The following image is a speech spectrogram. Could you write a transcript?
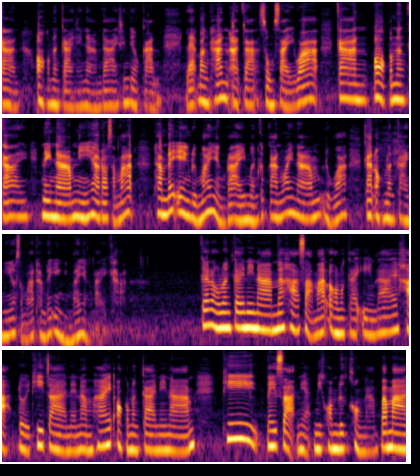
การออกกำลังกายในน้ำได้เช่นเดียวกัน และบางท่านอาจจะสงสัยว่าการออกกำลังกายในน้ำนี้ค่ะเราสามารถทำได้เองหรือไม่อย่างไร เหมือนกับการว่ายน้ำหรือว่าการออกกำลังกายนี้เราสามารถทำได้เองหรือไม่อย่างไรค่ะ การออกกำลังกายในน้ำนะคะ สามารถออกกำลังกายเองได้ค่ะ โดยที่จะแนะนำให้ออกกำลังกายในน้ำที่ในสระเนี่ยมีความลึกของน้ำประมาณ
